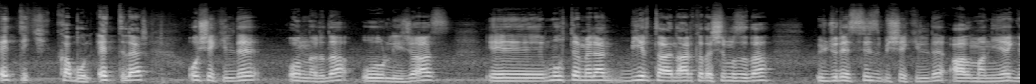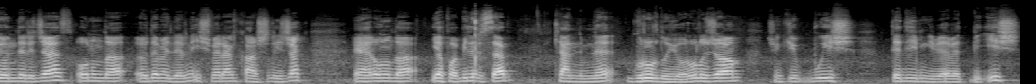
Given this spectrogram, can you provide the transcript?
ettik, kabul ettiler. O şekilde onları da uğurlayacağız. Ee, muhtemelen bir tane arkadaşımızı da ücretsiz bir şekilde Almanya'ya göndereceğiz. Onun da ödemelerini işveren karşılayacak. Eğer onu da yapabilirsem kendimle gurur duyuyor olacağım. Çünkü bu iş dediğim gibi evet bir iş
